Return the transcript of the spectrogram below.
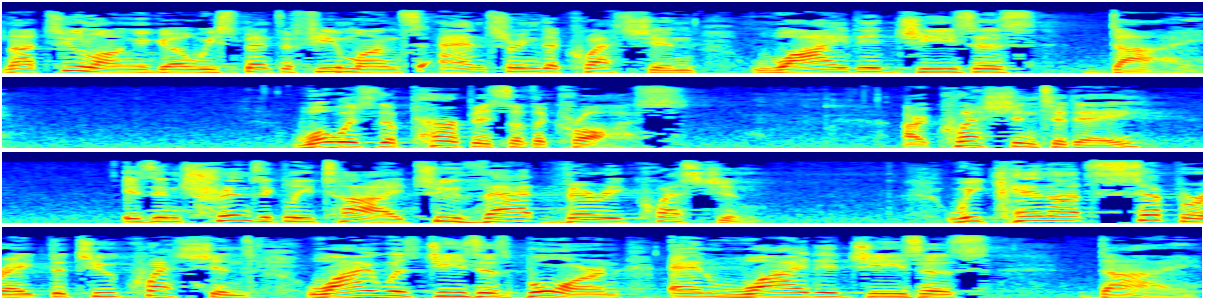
Not too long ago, we spent a few months answering the question why did Jesus die? What was the purpose of the cross? Our question today is intrinsically tied to that very question. We cannot separate the two questions. Why was Jesus born and why did Jesus die?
